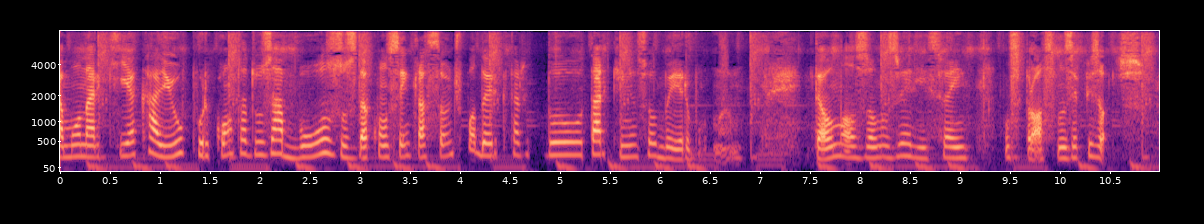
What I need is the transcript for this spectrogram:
a monarquia caiu por conta dos abusos da concentração de poder do Tarquínio Soberbo. Então nós vamos ver isso aí nos próximos episódios.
